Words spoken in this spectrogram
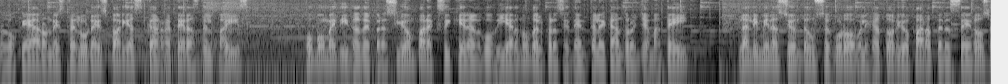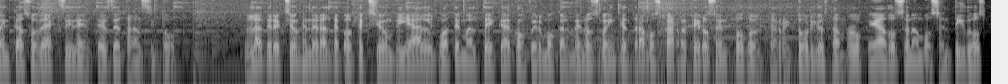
bloquearon este lunes varias carreteras del país como medida de presión para exigir al gobierno del presidente Alejandro Yamatei la eliminación de un seguro obligatorio para terceros en caso de accidentes de tránsito. La Dirección General de Protección Vial guatemalteca confirmó que al menos 20 tramos carreteros en todo el territorio están bloqueados en ambos sentidos,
